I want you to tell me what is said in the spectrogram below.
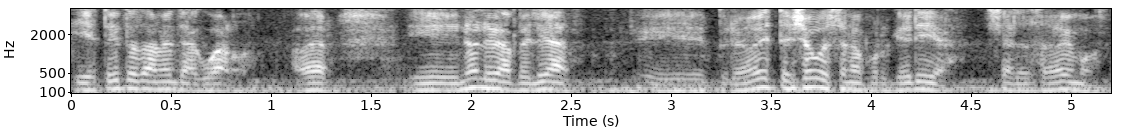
y estoy totalmente de acuerdo. A ver, no le voy a pelear, eh, pero este show es una porquería, ya lo sabemos.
